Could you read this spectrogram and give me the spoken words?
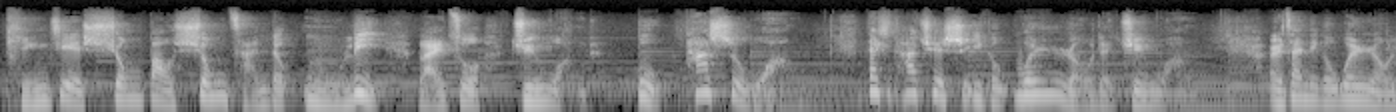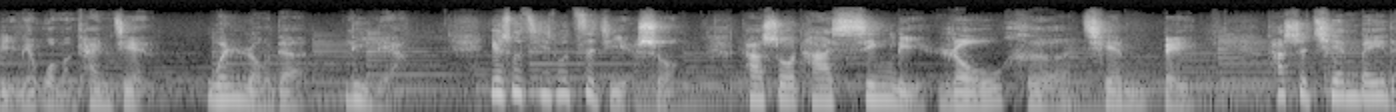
凭借凶暴凶残的武力来做君王的，不，他是王。”但是他却是一个温柔的君王，而在那个温柔里面，我们看见温柔的力量。耶稣基督自己也说：“他说他心里柔和谦卑，他是谦卑的。”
